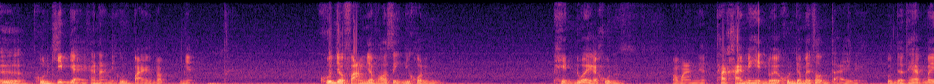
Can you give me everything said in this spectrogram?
เออ คุณคิดใหญ่ขนาดนี้คุณไปแบบ เนี่ย คุณจะฟังเฉพาะสิ่งที่คน เห็นด้วยกับคุณประมาณเนี้ยถ้าใครไม่เห็นด้วย คุณจะไม่สนใจเลย คุณจะแทบไม่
